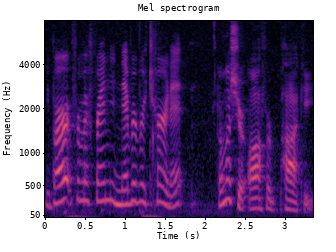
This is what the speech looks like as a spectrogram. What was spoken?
You borrow it from a friend and never return it. Unless you're offered Pocky.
